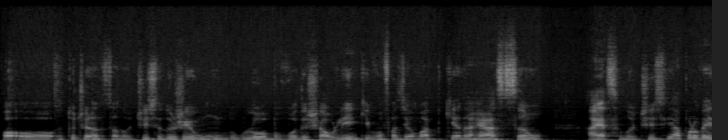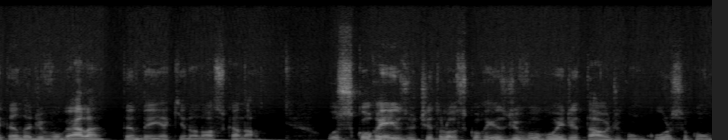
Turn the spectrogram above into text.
Oh, oh, eu estou tirando essa notícia do G1, do Globo, vou deixar o link vou fazer uma pequena reação a essa notícia e aproveitando a divulgá-la também aqui no nosso canal. Os Correios, o título Os Correios divulgam um edital de concurso com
